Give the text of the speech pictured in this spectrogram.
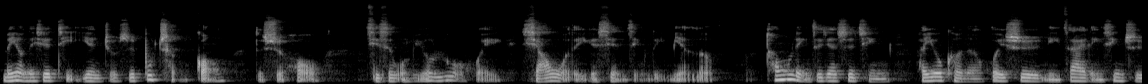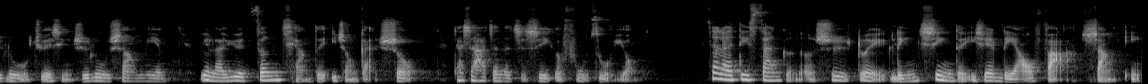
没有那些体验就是不成功的时候，其实我们又落回小我的一个陷阱里面了。通灵这件事情很有可能会是你在灵性之路、觉醒之路上面越来越增强的一种感受，但是它真的只是一个副作用。再来第三个呢，是对灵性的一些疗法上瘾。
